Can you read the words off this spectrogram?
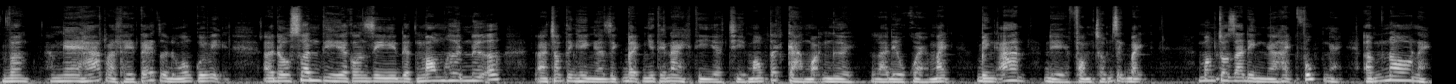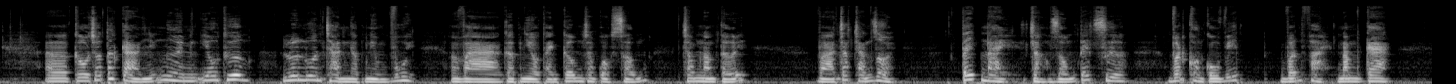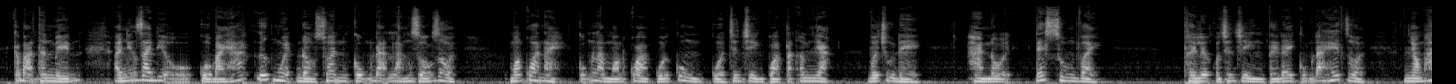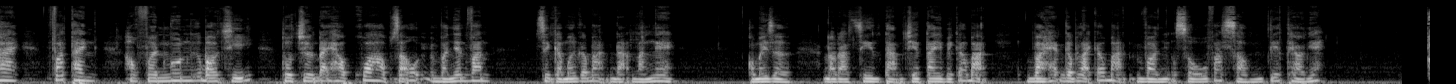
Vâng, nghe hát là thấy Tết rồi đúng không quý vị? Ở đầu xuân thì còn gì được mong hơn nữa? À, Trong tình hình à, dịch bệnh như thế này thì à, chỉ mong tất cả mọi người là đều khỏe mạnh, bình an để phòng chống dịch bệnh. Mong cho gia đình hạnh phúc này, ấm no này. À, Cầu cho tất cả những người mình yêu thương luôn luôn tràn ngập niềm vui Và gặp nhiều thành công trong cuộc sống trong năm tới. Và chắc chắn rồi, Tết này chẳng giống Tết xưa Vẫn còn Covid, vẫn phải 5K các bạn thân mến, ở những giai điệu của bài hát Ước nguyện đầu xuân cũng đã lắng xuống rồi. Món quà này cũng là món quà cuối cùng của chương trình quà tặng âm nhạc với chủ đề Hà Nội Tết sum vầy. Thời lượng của chương trình tới đây cũng đã hết rồi. Nhóm 2, phát thanh, học phần ngôn ngữ báo chí thuộc trường Đại học Khoa học Xã hội và Nhân văn. Xin cảm ơn các bạn đã lắng nghe. Còn bây giờ, Đào Đạt xin tạm chia tay với các bạn và hẹn gặp lại các bạn vào những số phát sóng tiếp theo nhé.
